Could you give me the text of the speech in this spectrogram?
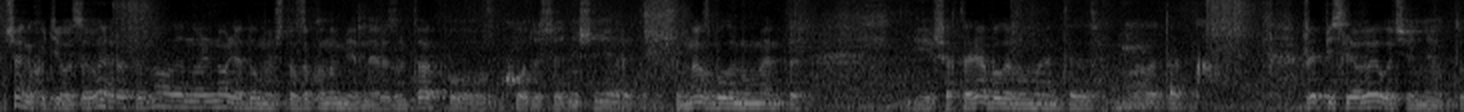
Звичайно, хотілося виграти, ну але 0-0, я думаю, що закономірний результат по ходу сьогоднішньої гри. Тому що в нас були моменти, і Шахтаря були моменти. Ну, але так, вже після вилучення, то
